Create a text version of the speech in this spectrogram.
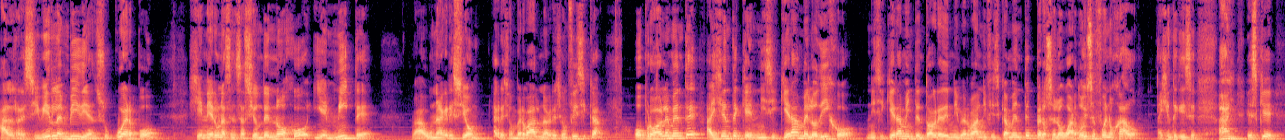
al recibir la envidia en su cuerpo, genera una sensación de enojo y emite una agresión, agresión verbal, una agresión física, o probablemente hay gente que ni siquiera me lo dijo, ni siquiera me intentó agredir ni verbal ni físicamente, pero se lo guardó y se fue enojado. Hay gente que dice, ay, es que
